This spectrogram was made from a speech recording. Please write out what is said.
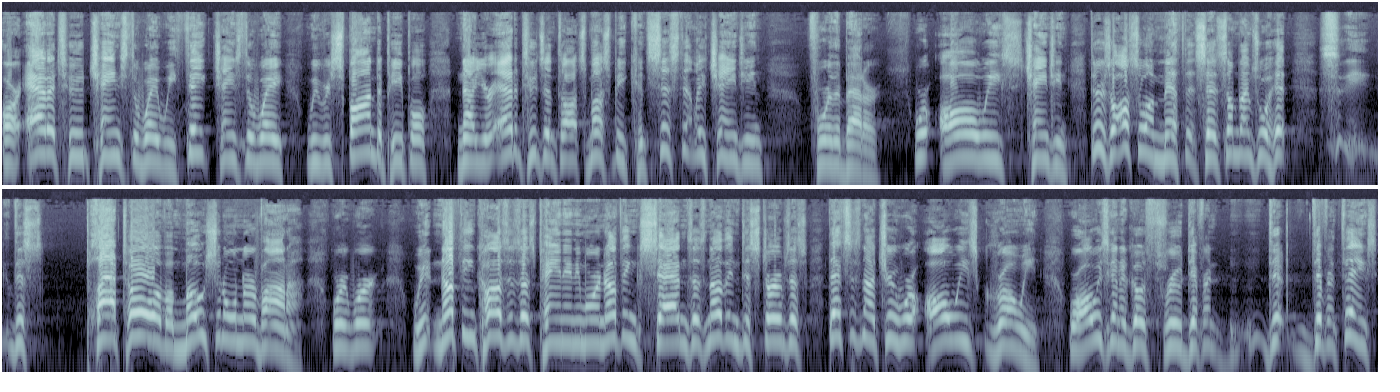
our attitude, change the way we think, change the way we respond to people. Now, your attitudes and thoughts must be consistently changing for the better. We're always changing. There's also a myth that says sometimes we'll hit this plateau of emotional nirvana where we're we, nothing causes us pain anymore. Nothing saddens us. Nothing disturbs us. That's just not true. We're always growing. We're always going to go through different, di- different things.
